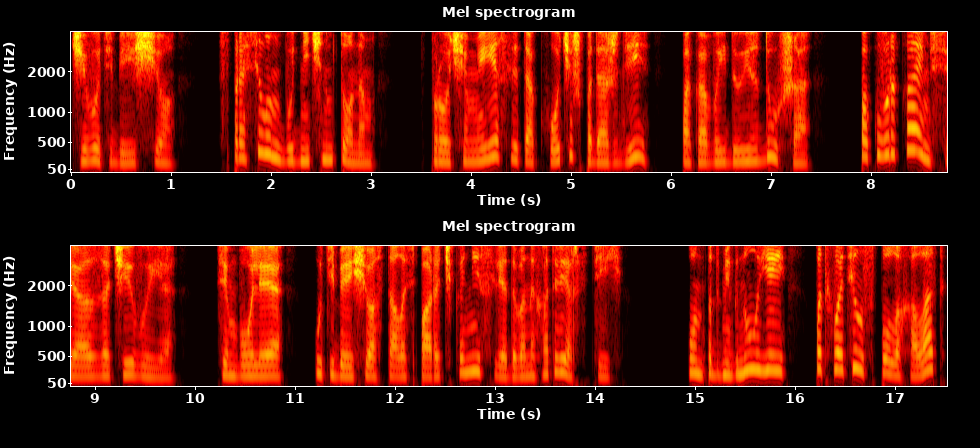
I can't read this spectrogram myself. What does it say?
«Чего тебе еще?» – спросил он будничным тоном. «Впрочем, если так хочешь, подожди, пока выйду из душа. Покувыркаемся за чаевые. Тем более, у тебя еще осталась парочка неисследованных отверстий». Он подмигнул ей, подхватил с пола халат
